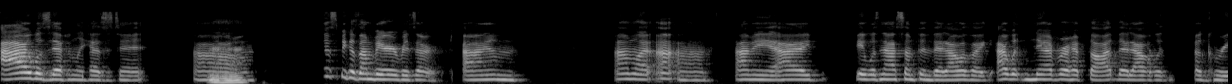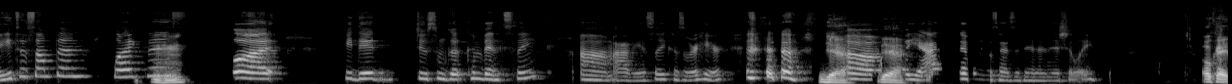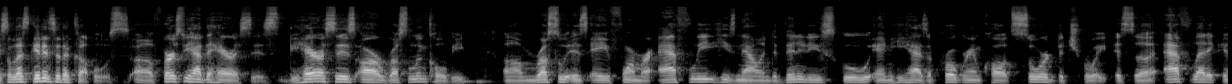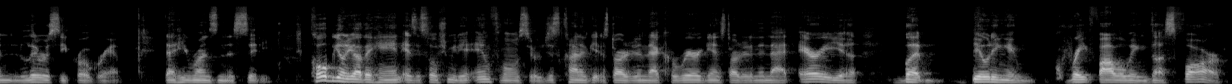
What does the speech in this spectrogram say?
I was definitely hesitant. Mm-hmm. Um, mm-hmm. just because I'm very reserved. I am I'm like, uh-uh. I mean, I it was not something that I was like, I would never have thought that I would agree to something like this. Mm-hmm. But he did do some good convincing, um, obviously, because we're here. yeah. Um, yeah. yeah, I definitely was hesitant initially. Okay, so let's get into the couples. Uh, first, we have the Harrises. The Harrises are Russell and Kolby. Um, Russell is a former athlete. He's now in divinity school, and he has a program called Sword Detroit. It's an athletic and literacy program that he runs in the city. Kolby, on the other hand, is a social media influencer, just kind of getting started in that career again, started in that area, but building a great following thus far.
